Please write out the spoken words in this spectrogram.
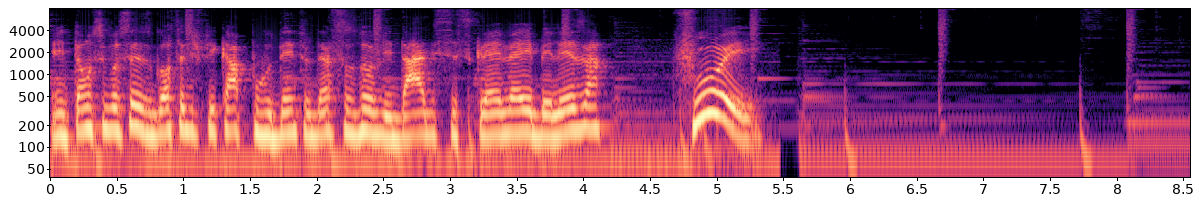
Então se vocês gostam de ficar por dentro dessas novidades, se inscreve aí, beleza? Fui! you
